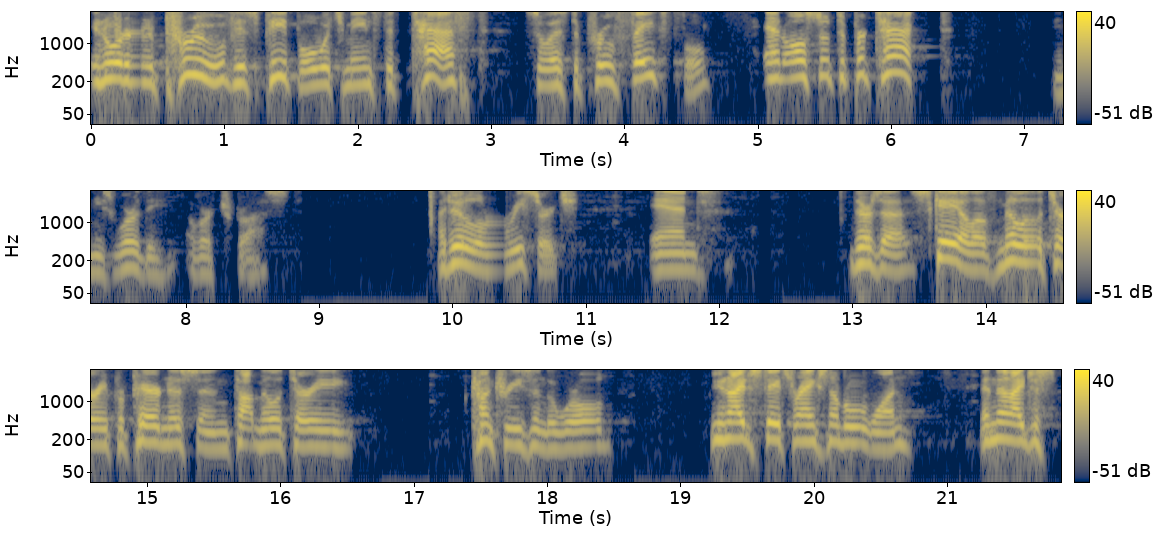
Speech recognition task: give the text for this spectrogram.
In order to prove his people, which means to test so as to prove faithful, and also to protect. And he's worthy of our trust. I did a little research, and there's a scale of military preparedness and top military countries in the world. United States ranks number one. And then I just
